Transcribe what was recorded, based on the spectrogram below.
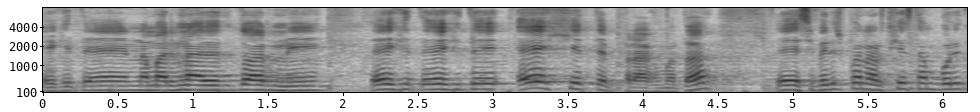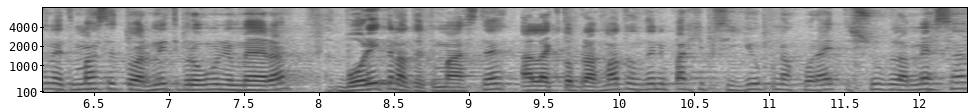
έχετε να μαρινάρετε το αρνί. Έχετε, έχετε, έχετε πράγματα. Ε, σε περίπτωση που αναρωτιέστε αν μπορείτε να ετοιμάσετε το αρνί την προηγούμενη μέρα, μπορείτε να το ετοιμάσετε, αλλά εκ των πραγμάτων δεν υπάρχει ψυγείο που να χωράει τη σούβλα μέσα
